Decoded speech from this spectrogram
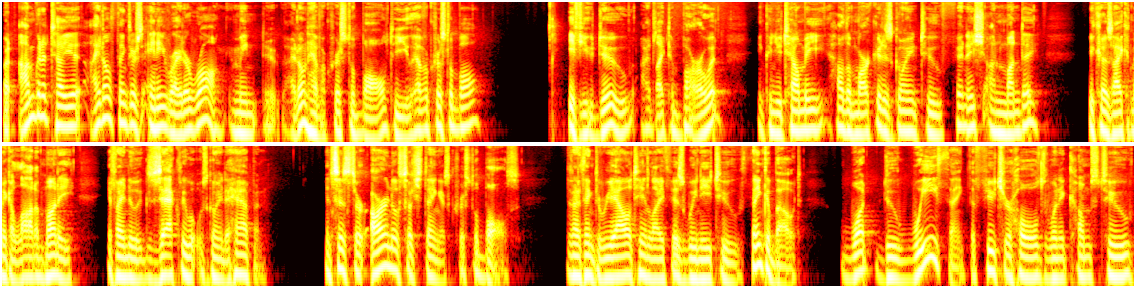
but I'm going to tell you, I don't think there's any right or wrong. I mean, I don't have a crystal ball. Do you have a crystal ball? If you do, I'd like to borrow it. And can you tell me how the market is going to finish on Monday? Because I could make a lot of money if I knew exactly what was going to happen. And since there are no such thing as crystal balls, then I think the reality in life is we need to think about what do we think the future holds when it comes to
